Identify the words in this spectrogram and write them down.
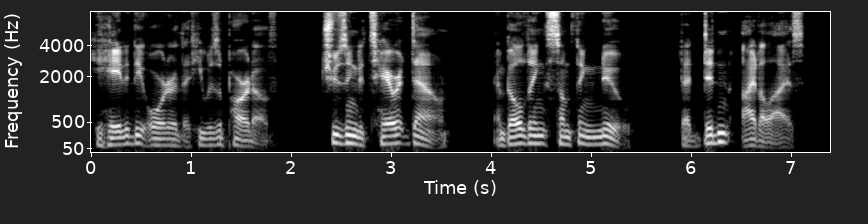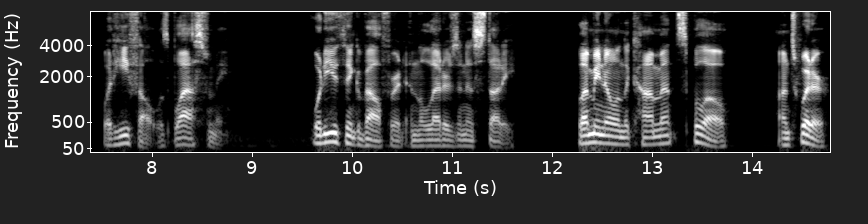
he hated the order that he was a part of, choosing to tear it down and building something new that didn't idolize what he felt was blasphemy. What do you think of Alfred and the letters in his study? Let me know in the comments below on Twitter,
